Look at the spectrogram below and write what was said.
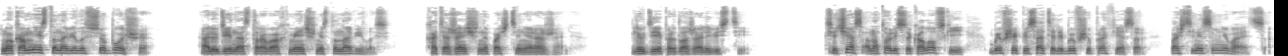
Но камней становилось все больше, а людей на островах меньше не становилось, хотя женщины почти не рожали. Людей продолжали вести. Сейчас Анатолий Соколовский, бывший писатель и бывший профессор, почти не сомневается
